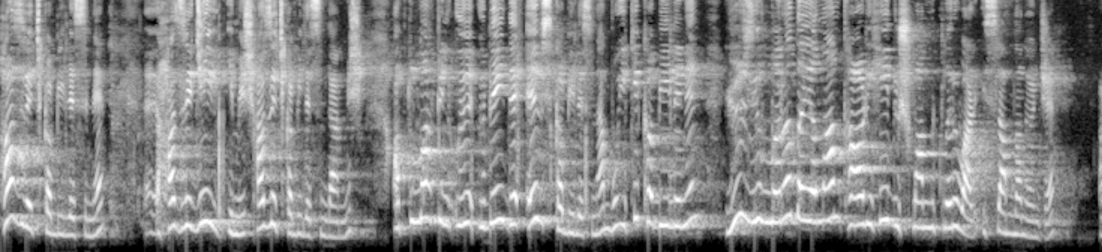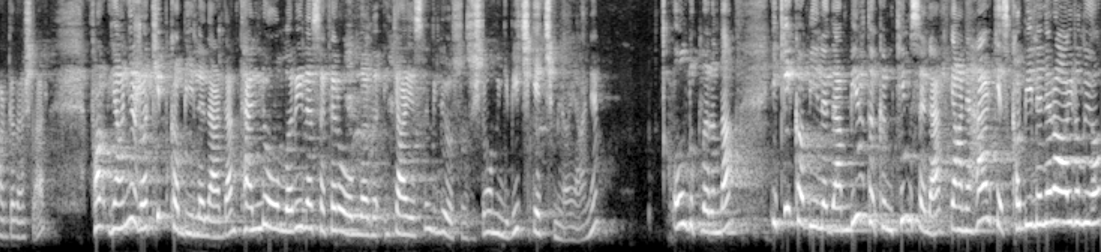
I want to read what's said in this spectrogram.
Hazreç kabilesine, e, Hazreci imiş, Hazreç kabilesindenmiş. Abdullah bin Übey de Evs kabilesinden. Bu iki kabilenin yüzyıllara dayanan tarihi düşmanlıkları var İslam'dan önce arkadaşlar. Yani rakip kabilelerden Tellioğulları ile Seferoğulları hikayesini biliyorsunuz işte onun gibi hiç geçmiyor yani. Olduklarından iki kabileden bir takım kimseler yani herkes kabilelere ayrılıyor.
